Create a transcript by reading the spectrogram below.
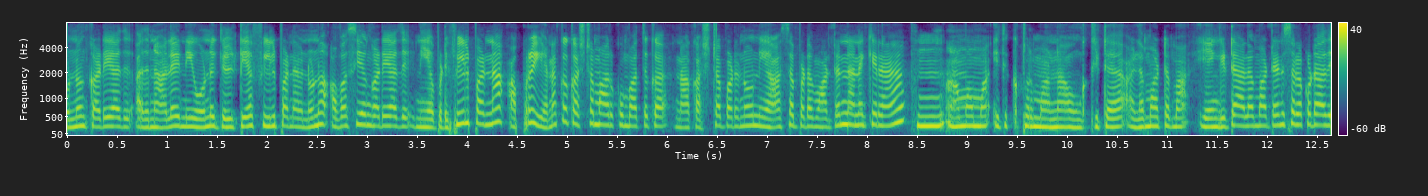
ஒன்றும் கிடையாது. அதனால நீ ஒன்றும் கில்ட்டியாக ஃபீல் பண்ண வேணும்னு அவசியம் கிடையாது. நீ அப்படி ஃபீல் பண்ண அப்புறம் எனக்கு கஷ்டமாக இருக்கும் பார்த்துக்க நான் கஷ்டப்படணும் நீ ஆசைப்பட மாட்டேன்னு நினைக்கிறேன். ம் ஆமாம்மா இதுக்கப்புறமா நான் உங்ககிட்ட அழமாட்டேம்மா. என்கிட்ட அழமாட்டேன்னு சொல்லக்கூடாது.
